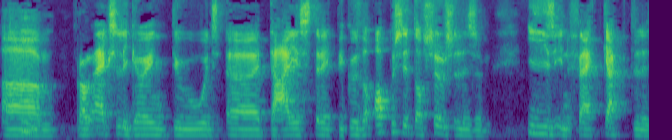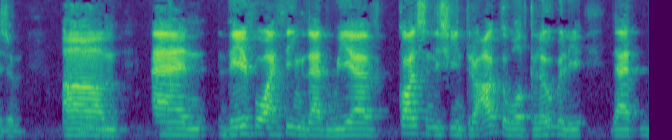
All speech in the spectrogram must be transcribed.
um, from actually going towards a dire strait, because the opposite of socialism is, in fact, capitalism. Um, and therefore, I think that we have constantly seen throughout the world globally that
